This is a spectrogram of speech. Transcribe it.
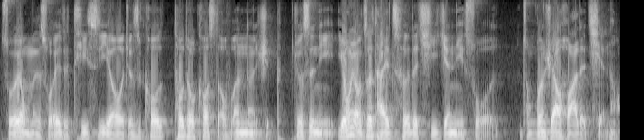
所谓我们所谓的 TCO，就是 Total Cost of Ownership，就是你拥有这台车的期间，你所总共需要花的钱哦。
